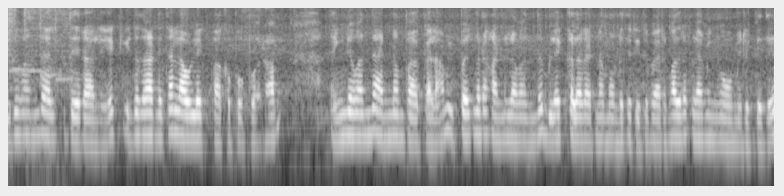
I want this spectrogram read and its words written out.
இது வந்து அல்குதேரா லேக். இது தாண்டி தான் லவ் லேக் பார்க்க போக போகிறோம் இங்கே வந்து அன்னம் பார்க்கலாம். இப்போ எங்கள்கிட்ட கண்ணில் வந்து பிளாக் கலர் அன்னம் ஒன்று தெரியுது பாருங்க. அதில் ஃப்ளாமிங்கோவும் இருக்குது.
